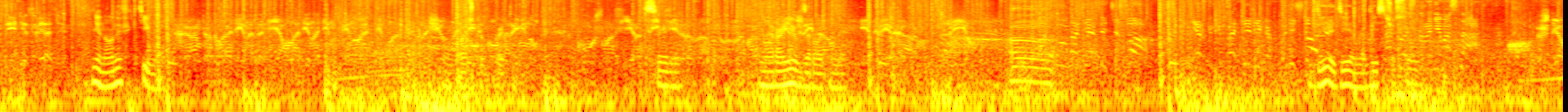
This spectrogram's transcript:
Ждите связи. Не, ну он эффективный. Хантер 2-1, это дьявол 1-1, длиной 15. Расчет на минуты. Курс Сьерра раю взорвать надо. и три Харм. Ну, на 10 часов. Несколько противников уничтожить. Где, где? На 10 часов. Ждем.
